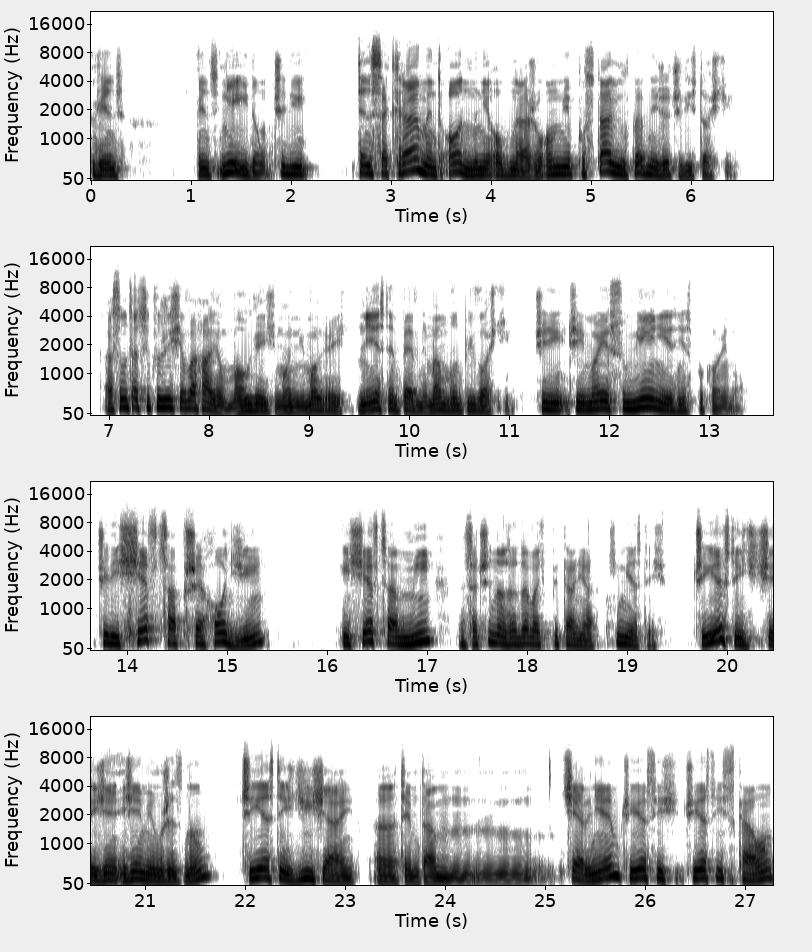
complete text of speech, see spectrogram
Więc, więc nie idą. Czyli ten sakrament, on mnie obnażył, on mnie postawił w pewnej rzeczywistości. A są tacy, którzy się wahają. Mogę iść, mo- nie mogę iść. Nie jestem pewny, mam wątpliwości. Czyli, czyli moje sumienie jest niespokojne. Czyli siewca przechodzi i siewca mi zaczyna zadawać pytania, kim jesteś? Czy jesteś dzisiaj zie- ziemią żyzną? Czy jesteś dzisiaj e, tym tam mm, cierniem? Czy jesteś, czy jesteś skałą?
